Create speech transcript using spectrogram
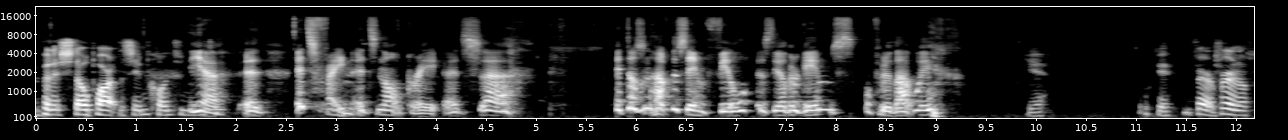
but it's still part of the same continuity. Yeah, it, it's fine. It's not great. It's uh, it doesn't have the same feel as the other games. I'll put it that way. yeah. Okay. Fair. Fair enough.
